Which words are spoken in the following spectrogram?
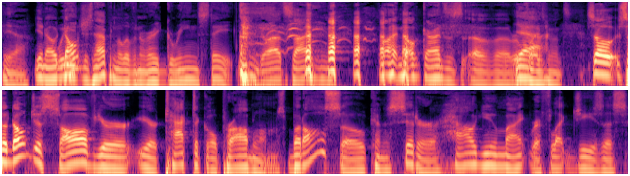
Yeah, You know, we don't- just happen to live in a very green state. You can go outside and find all kinds of, of uh, Yeah. replacements. So so don't just solve your your tactical problems, but also consider how you might reflect Jesus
